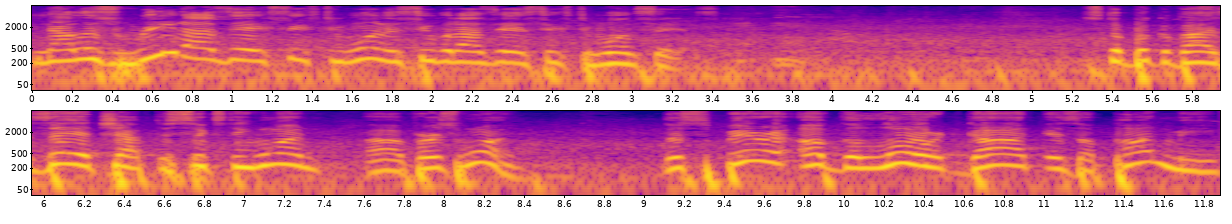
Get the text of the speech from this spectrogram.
Now let's read Isaiah 61 and see what Isaiah 61 says. It's the book of Isaiah, chapter 61, uh, verse 1. The Spirit of the Lord God is upon me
